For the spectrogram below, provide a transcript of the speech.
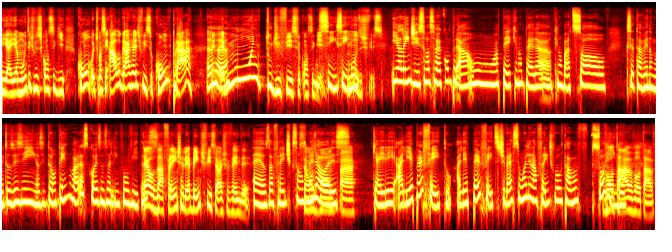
E aí é muito difícil conseguir. Com, tipo assim, alugar já é difícil. Comprar é- Aham. é, muito difícil conseguir. Sim, sim. Muito E- difícil. E, além disso, você vai comprar um AP que não pega, que não bate sol, que você tá vendo muitos vizinhos. Então tem várias coisas ali envolvidas. É, os da frente ali é bem difícil, eu acho, vender. É, os da frente que são, São os os melhores. bons. É, Que aí ele, ali é perfeito. Ali é perfeito. Se tivesse um ali na frente, voltava sorrindo. voltava, voltava.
